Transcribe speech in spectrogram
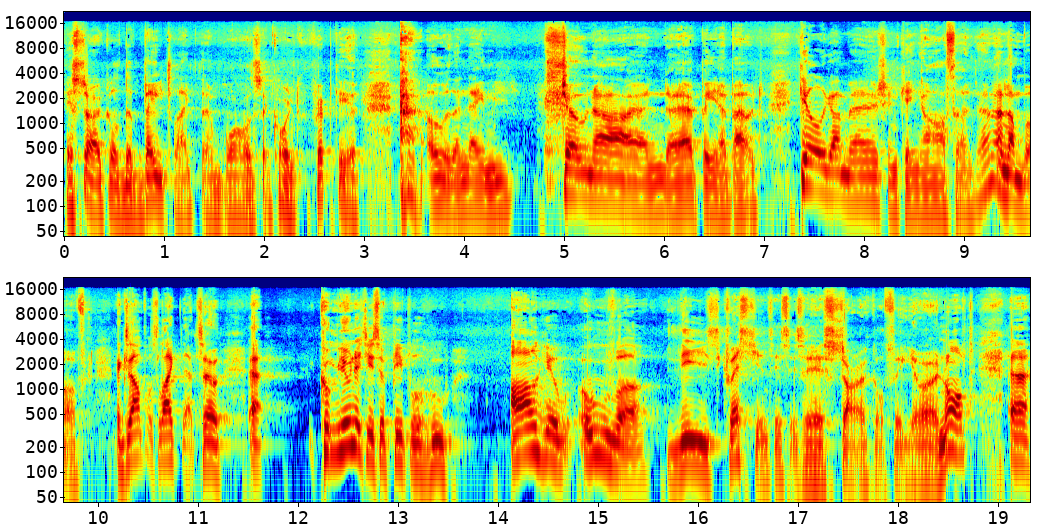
historical debate like there was, according to Kripke, over the name Jonah, and there have been about Gilgamesh and King Arthur, and a number of examples like that. So, uh, communities of people who argue over these questions, this is this a historical figure or not, uh,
